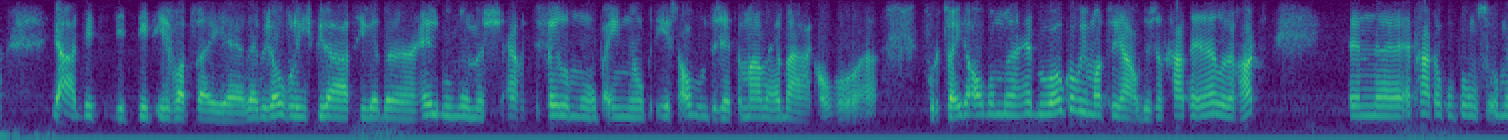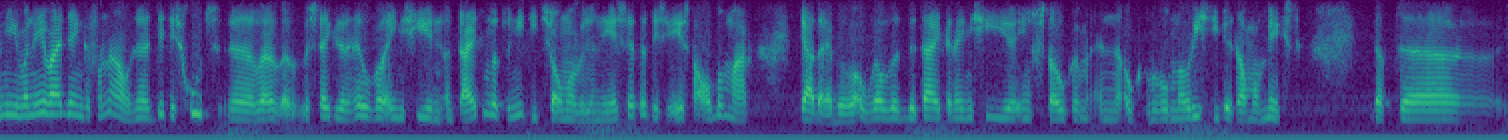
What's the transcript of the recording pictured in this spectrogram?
ja, dit, dit, dit is wat wij, we hebben zoveel inspiratie, we hebben een heleboel nummers, eigenlijk te veel om op één, op het eerste album te zetten, maar we hebben eigenlijk al voor het tweede album hebben we ook alweer materiaal, dus dat gaat heel erg hard. En eh, het gaat ook op ons op manier wanneer wij denken van nou, eh, dit is goed. Eh, we, we- steken er heel veel energie in en tijd, omdat we niet iets zomaar willen neerzetten. Het is het eerste album, maar ja, daar hebben we ook wel de, de tijd en energie in gestoken. En ook bijvoorbeeld Maurice die dit allemaal mixt. Dat,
